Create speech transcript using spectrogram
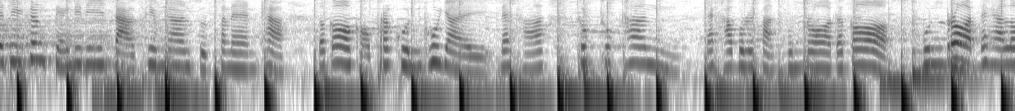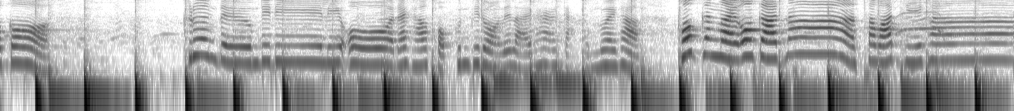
วทีเครื่องเสียงดีๆ จากทีมงานสุดสแนนค่ะ แล้วก็ขอพระคุณผู้ใหญ่นะคะ ทุกๆทท่านนะคะ บริษัทบุญรอดแล้วก็บุญรอดนะคะ แล้วก็เครื่องดื่มดีๆลีโอนะคะ ขอบคุณพี่ดวงหลายๆท่านอากาศทำด้วยค่ะ พบกันใหม่โอกาสหน้า สวัสดีค่ะ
